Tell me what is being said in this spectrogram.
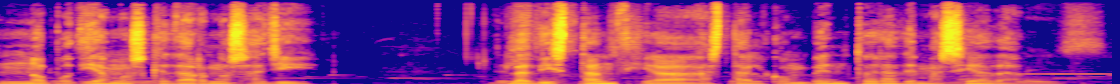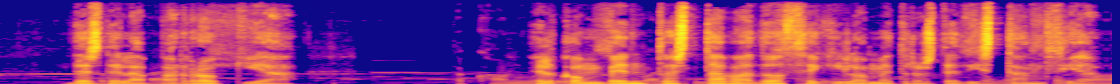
no podíamos quedarnos allí. La distancia hasta el convento era demasiada. Desde la parroquia, el convento estaba a 12 kilómetros de distancia.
